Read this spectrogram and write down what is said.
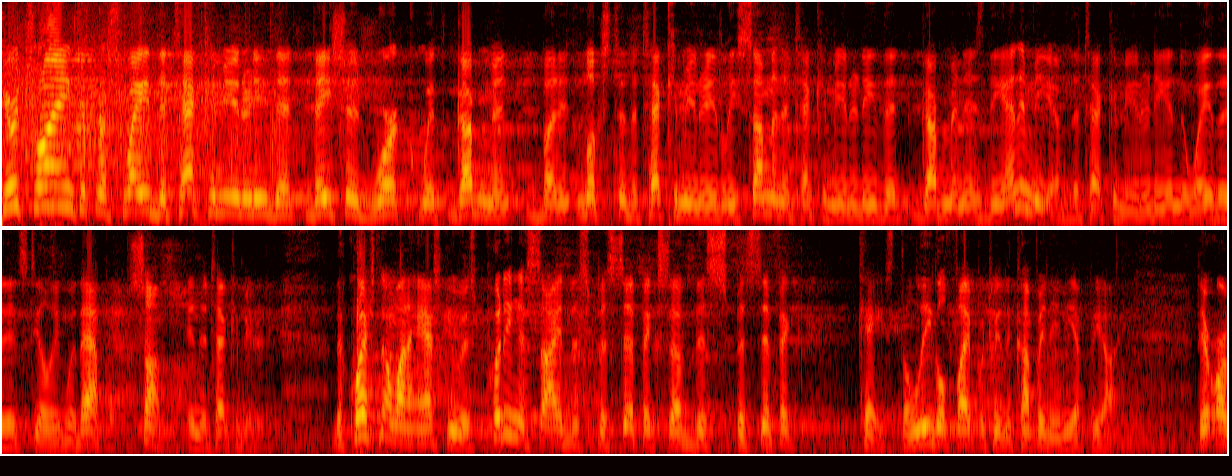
you're trying to persuade the tech community that they should work with government, but it looks to the tech community, at least some in the tech community, that government is the enemy of the tech community in the way that it's dealing with Apple. Some in the tech community. The question I want to ask you is putting aside the specifics of this specific case, the legal fight between the company and the FBI, there are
